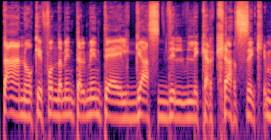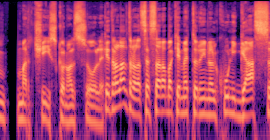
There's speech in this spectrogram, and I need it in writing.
metilmercaptano, che fondamentalmente è il gas delle carcasse che marciscono al sole. Che tra l'altro è la stessa roba che mettono in alcuni gas,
